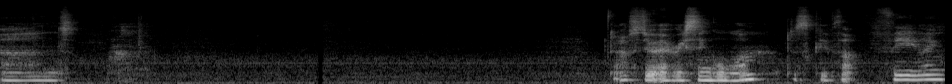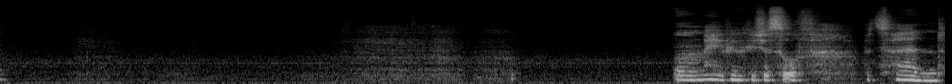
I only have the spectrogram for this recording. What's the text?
And don't have to do every single one, just give that feeling. Or maybe we could just sort of pretend.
